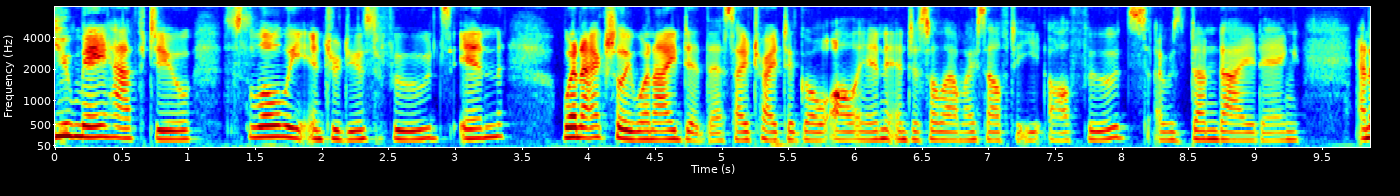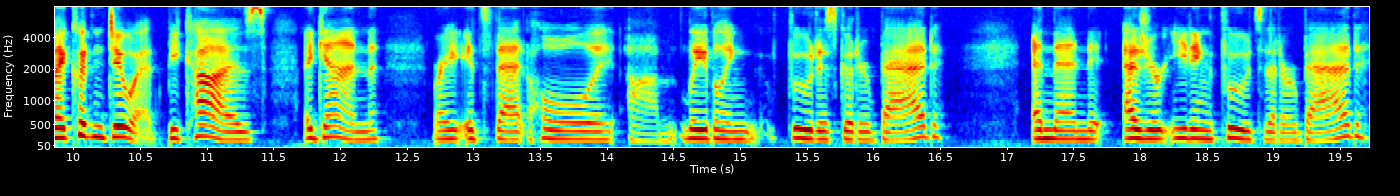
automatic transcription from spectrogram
you may have to slowly introduce foods in. When actually, when I did this, I tried to go all in and just allow myself to eat all foods. I was done dieting and I couldn't do it because, again, right, it's that whole um, labeling food as good or bad. And then as you're eating foods that are bad,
